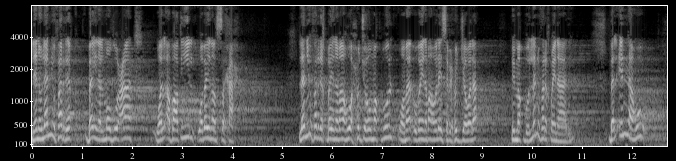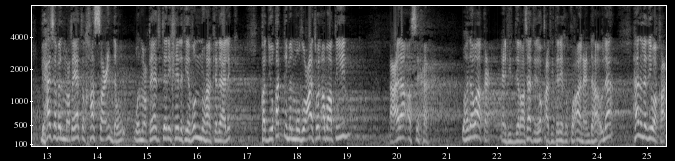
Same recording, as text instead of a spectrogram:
لأنه لن يفرق بين الموضوعات والأباطيل وبين الصحاح. لن يفرق بين ما هو حجة ومقبول وبين ما هو ليس بحجة ولا بمقبول. لن يفرق بين هذه. بل إنه بحسب المعطيات الخاصة عنده والمعطيات التاريخية التي يظنها كذلك قد يقدم الموضوعات والأباطيل على الصحاح وهذا واقع يعني في الدراسات اللي وقعت في تاريخ القرآن عند هؤلاء. هذا الذي وقع.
